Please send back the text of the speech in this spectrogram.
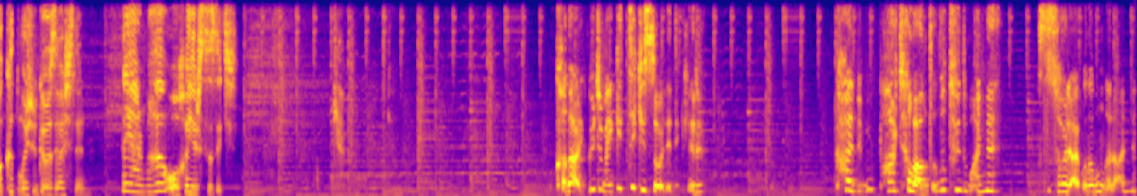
Akıtma şu gözyaşlarını. Değer mi ha o hayırsız için? O kadar gücüme gitti ki söyledikleri. Kalbimin parçalandığını duydum anne. Nasıl söyler bana bunları anne?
